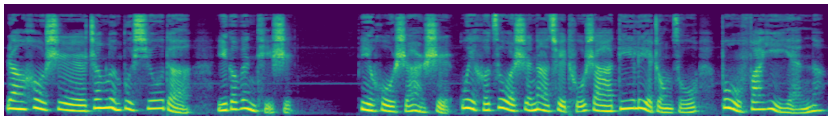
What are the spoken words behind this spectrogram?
让后世争论不休的一个问题是：庇护十二世为何坐视纳粹屠杀低劣种族不发一言呢？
